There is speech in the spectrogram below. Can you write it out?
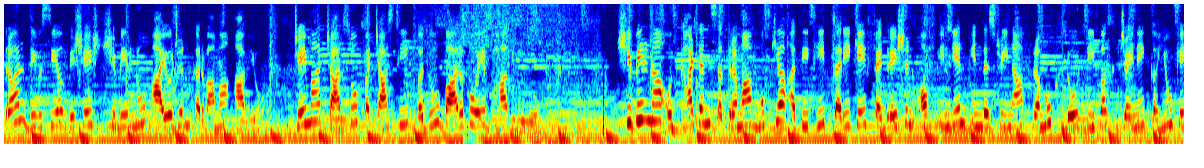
ત્રણ દિવસીય વિશેષ શિબિરનું આયોજન કરવામાં આવ્યું, જેમાં ચારસો પચાસથી વધુ બાળકોએ ભાગ લીધો. શિબિરના ઉદ્ઘાટન સત્રમાં મુખ્ય અતિથિ તરીકે ફેડરેશન ઓફ ઇન્ડિયન ઇન્ડસ્ટ્રીના પ્રમુખ ડો. દીપક જૈને કહ્યું કે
